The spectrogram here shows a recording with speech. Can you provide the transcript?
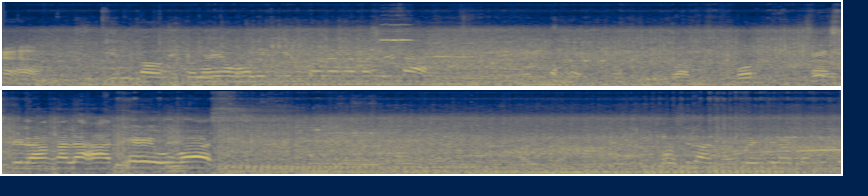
Ginto. Ito na yung huling ginto na namasita. one fourth. 60 lang kalahati, ubas. O sila, 20 lang sa kilo.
